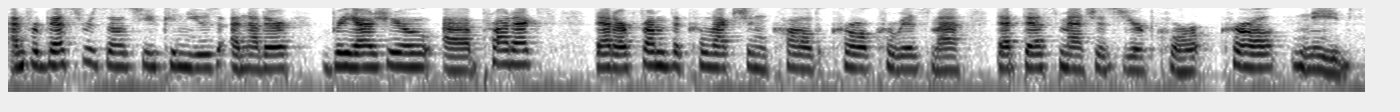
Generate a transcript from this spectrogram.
And for best results, you can use another Briogeo uh, products that are from the collection called Curl Charisma that best matches your cur curl needs.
